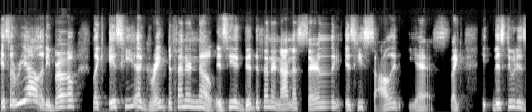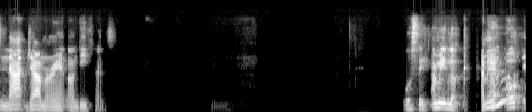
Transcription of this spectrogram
It's a reality, bro. Like, is he a great defender? No. Is he a good defender? Not necessarily. Is he solid? Yes. Like he, this dude is not Ja Morant on defense. We'll see. I mean, look, I mean, I- we will. ul- Yeah,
